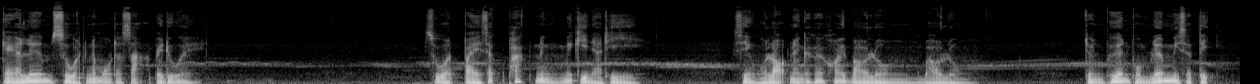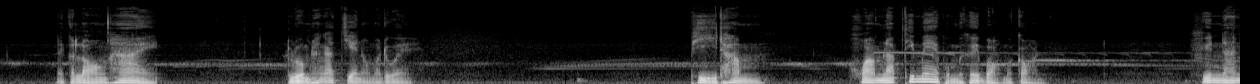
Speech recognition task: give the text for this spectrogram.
แกก็เริ่มสวดนโมตสะไปด้วย สวดไปสักพักหนึ่งไม่กี่นาที เสียงหัวเราะนั้นก็ค่อย ๆ เบาลงเบาลง จนเพื่อนผมเริ่มมีสติ แล้วก็ร้องไห้ รวมทั้งอาเจียนออกมาด้วย ผีทำความลับที่แม่ผมไม่เคยบอกมาก่อน คืนนั้น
